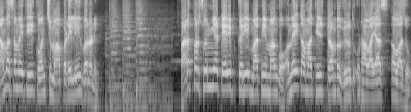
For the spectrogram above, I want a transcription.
લાંબા સમયથી કોંચમાં પડેલી વરણી. ભારત પર શૂન્ય ટેરિફ કરી માફી માંગો. અમેરિકામાંથી ટ્રમ્પ વિરુદ્ધ ઉઠાવાયા અવાજો.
